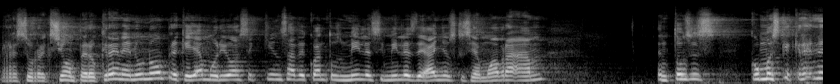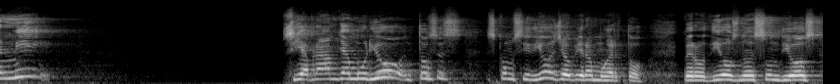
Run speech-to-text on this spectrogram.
resurrección, pero creen en un hombre que ya murió hace quién sabe cuántos miles y miles de años que se llamó Abraham, entonces, ¿cómo es que creen en mí? Si Abraham ya murió, entonces es como si Dios ya hubiera muerto. Pero Dios no es un Dios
